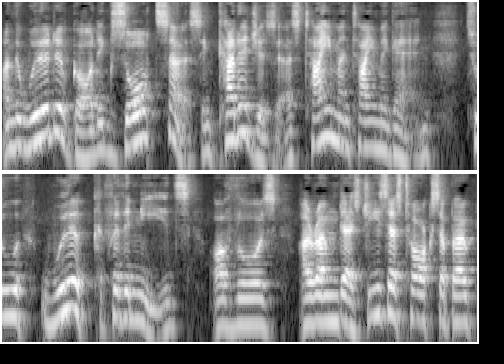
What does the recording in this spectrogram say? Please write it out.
And the Word of God exhorts us, encourages us time and time again to work for the needs of those around us. Jesus talks about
